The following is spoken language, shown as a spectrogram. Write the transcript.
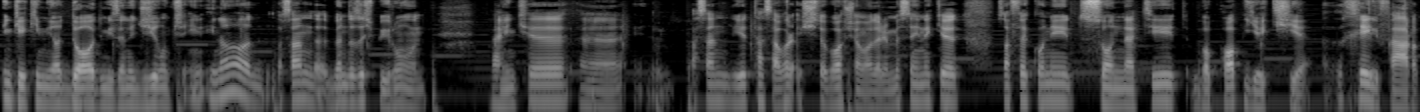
این که یکی میاد داد می‌زنه جیغ می‌کشه اینا اصلا بندازش بیرون. و اینکه اصلا یه تصور اشتباه شما دارین. مثل اینه که مثلا فکر کنید سنتی با پاپ یکیه. خیلی فرق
